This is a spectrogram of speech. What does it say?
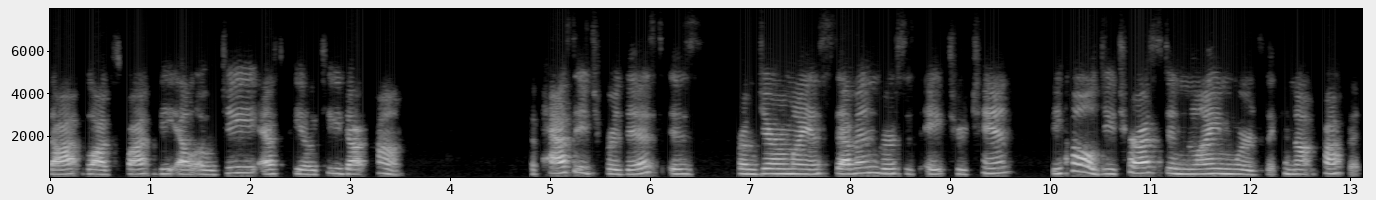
dot blogspot B L O G S P O T dot com. The passage for this is from Jeremiah 7, verses 8 through 10. Behold, ye trust in lying words that cannot profit.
